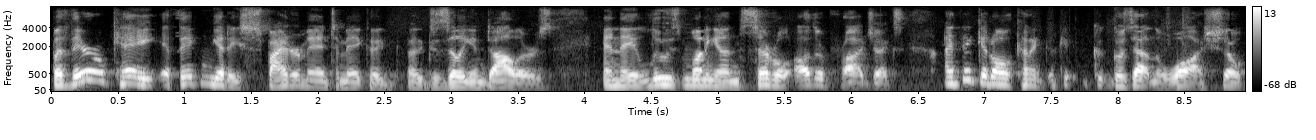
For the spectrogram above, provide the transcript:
But they're okay if they can get a Spider Man to make a, a gazillion dollars and they lose money on several other projects. I think it all kind of goes out in the wash. So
